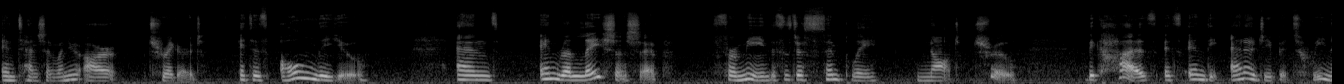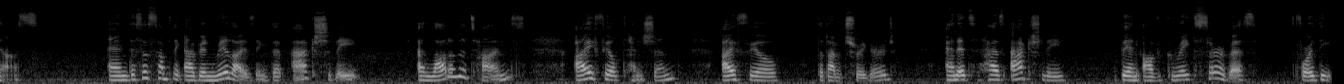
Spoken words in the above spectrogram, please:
in tension, when you are triggered, it is only you. And in relationship, for me, this is just simply not true because it's in the energy between us. And this is something I've been realizing that actually, a lot of the times, I feel tension, I feel that I'm triggered, and it has actually been of great service for the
